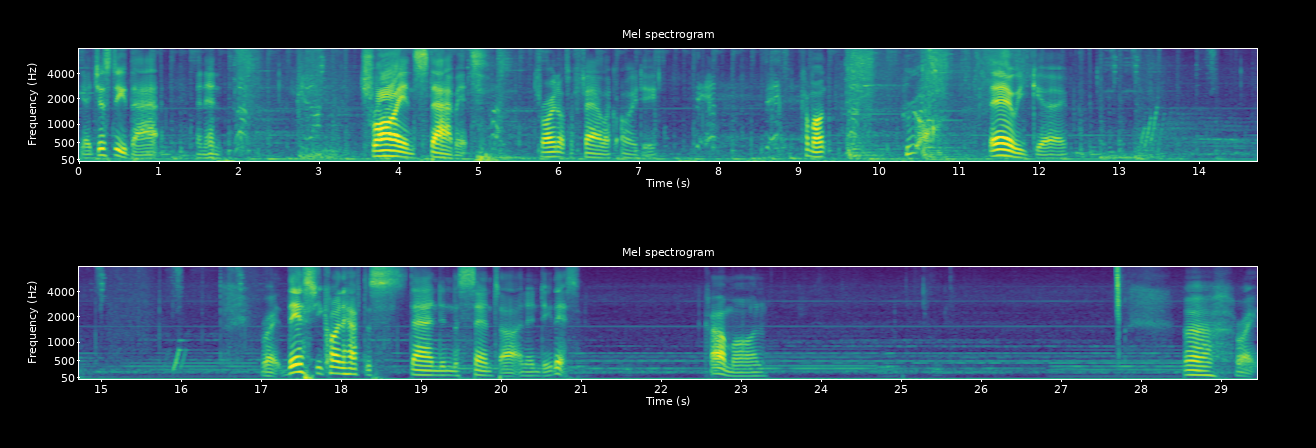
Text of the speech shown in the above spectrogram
Yeah, just do that, and then try and stab it. Try not to fail like I do. Come on. There we go. Right, this you kind of have to stand in the center and then do this. Come on. Uh, right.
